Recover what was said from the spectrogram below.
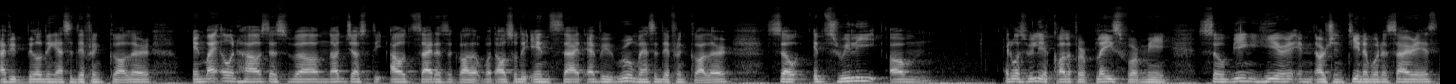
Every building has a different color. In my own house as well, not just the outside has a color, but also the inside. Every room has a different color. So it's really um it was really a colorful place for me. So being here in Argentina, Buenos Aires,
